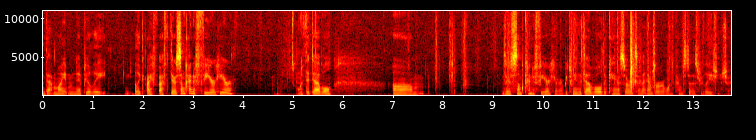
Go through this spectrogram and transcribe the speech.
that might manipulate. Like, I, I, there's some kind of fear here with the devil. Um, there's some kind of fear here between the devil, the king of swords, and the emperor when it comes to this relationship.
